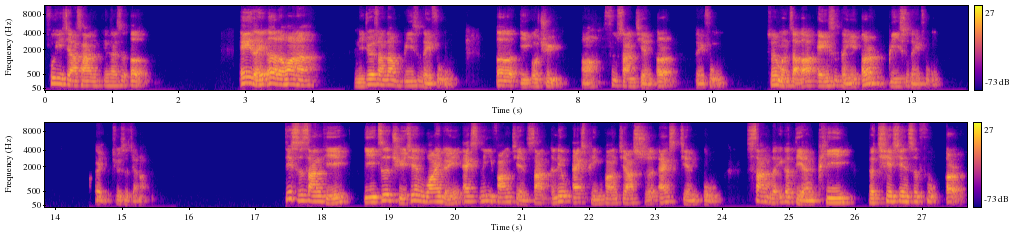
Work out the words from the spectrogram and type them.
负一加三应该是二。a 等于二的话呢，你就会算到 b 是等于负五，二移过去啊，负三减二等于负五，所以我们找到 a 是等于二，b 是等于负五。对，就是讲了。第十三题，已知曲线 y 等于 x 立方减三六 x 平方加十 x 减五上的一个点 P 的切线是负二，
